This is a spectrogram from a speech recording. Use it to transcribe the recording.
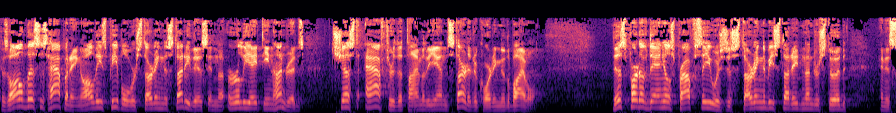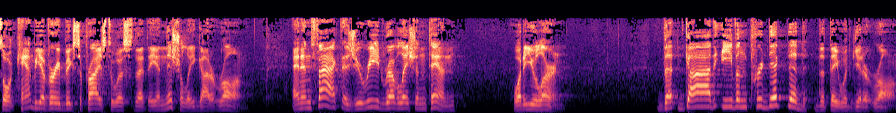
Because all this is happening, all these people were starting to study this in the early 1800s, just after the time of the end started, according to the Bible. This part of Daniel's prophecy was just starting to be studied and understood, and so it can't be a very big surprise to us that they initially got it wrong. And in fact, as you read Revelation 10, what do you learn? That God even predicted that they would get it wrong.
